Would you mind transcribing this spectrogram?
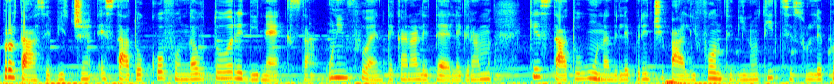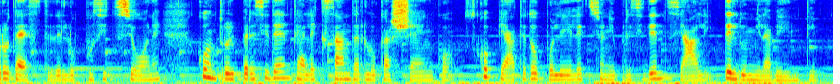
Protasevich è stato cofondatore di Nexta, un influente canale Telegram che è stato una delle principali fonti di notizie sulle proteste dell'opposizione contro il presidente Alexander Lukashenko, scoppiate dopo le elezioni presidenziali del 2020.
